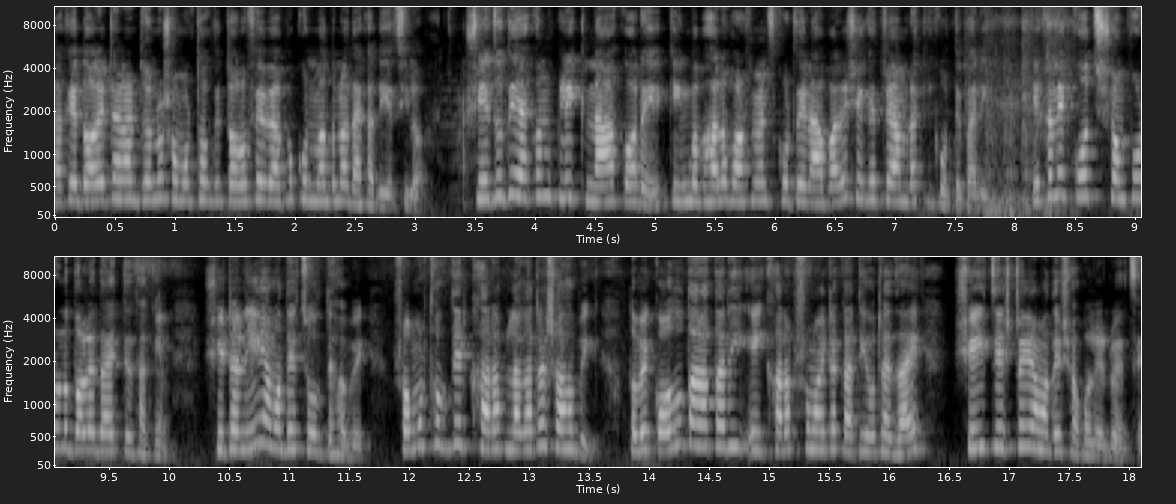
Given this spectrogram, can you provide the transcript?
তাকে দলে টানার জন্য সমর্থকদের তরফে ব্যাপক উন্মাদনা দেখা দিয়েছিল। সে যদি এখন ক্লিক না করে কিংবা ভালো পারফরমেন্স করতে না পারে, সেক্ষেত্রে আমরা কি করতে পারি? এখানে কোচ সম্পূর্ণ দলের দায়িত্বে থাকেন। সেটা নিয়েই আমাদের চলতে হবে। সমর্থকদের খারাপ লাগাটা স্বাভাবিক, তবে কত তাড়াতাড়ি এই খারাপ সময়টা কাটিয়ে ওঠা যায়, সেই চেষ্টাই আমাদের সকলের রয়েছে।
